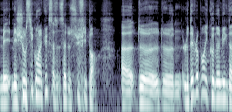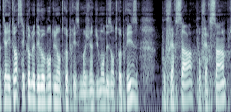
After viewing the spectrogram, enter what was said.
mais, je suis aussi convaincu que ça ne suffit pas. Euh, le développement économique d'un territoire, c'est comme le développement d'une entreprise. Moi, je viens du monde des entreprises. Pour faire ça, pour faire simple,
